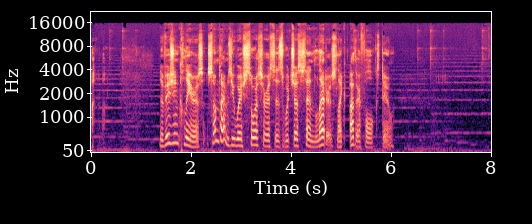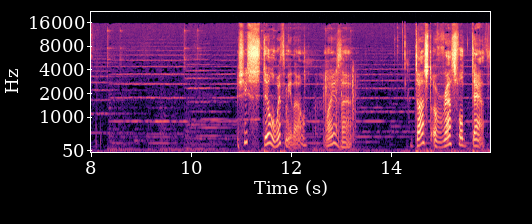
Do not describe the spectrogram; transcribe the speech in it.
the vision clears. Sometimes you wish sorceresses would just send letters like other folks do. She's still with me, though. Why is that? Dust of Restful Death.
